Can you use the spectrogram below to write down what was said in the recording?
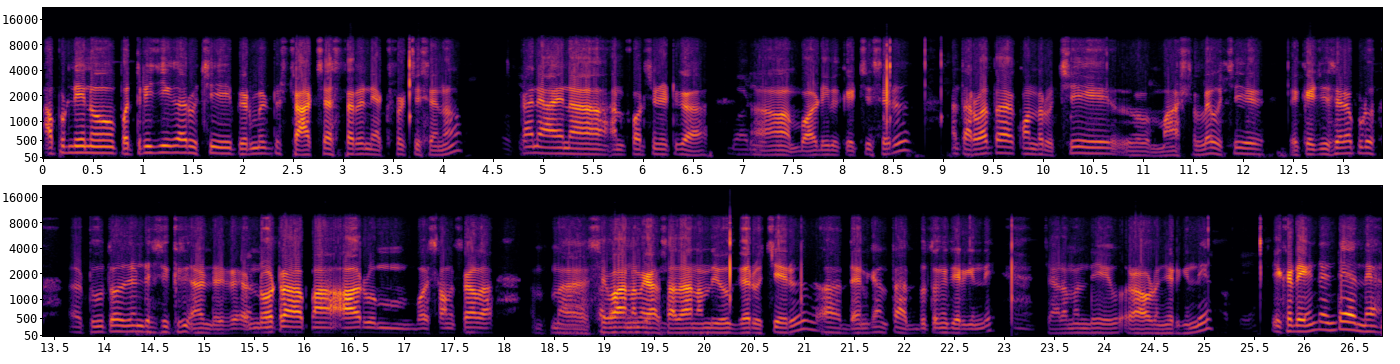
అప్పుడు నేను పత్రిజీ గారు వచ్చి పిరమిడ్ స్టార్ట్ చేస్తారని ఎక్స్పెక్ట్ చేశాను. కానీ ఆయన అన్ఫార్చునేట్గా బాడీ వెకేట్ చేశారు. ఆ తర్వాత కొందరు వచ్చి మాస్టర్లే వచ్చి వెకేట్ చేశారు. అప్పుడు టూ థౌజండ్ సిక్స్ నూట ఆరు సంవత్సరాల శివానంద గారు సదానంద యోగి గారు వచ్చారు. దానికి అంత అద్భుతంగా జరిగింది. Hmm. చాలా మంది రావడం జరిగింది. ఇక్కడ ఏంటంటే నే-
